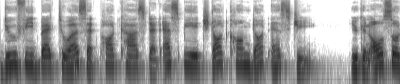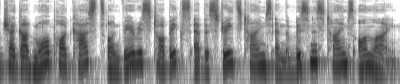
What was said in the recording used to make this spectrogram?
Do feedback to us at podcast at sph.com.sg. You can also check out more podcasts on various topics at The Straits Times and The Business Times online.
